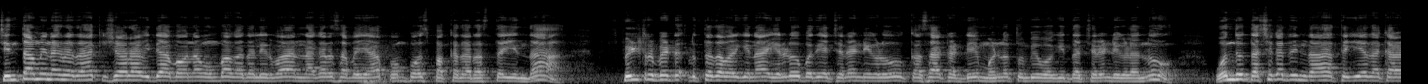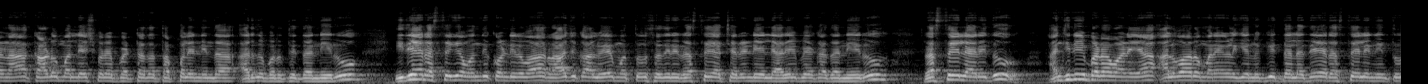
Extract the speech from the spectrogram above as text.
ಚಿಂತಾಮಣಿ ನಗರದ ಕಿಶೋರ ವಿದ್ಯಾಭವನ ಮುಂಭಾಗದಲ್ಲಿರುವ ನಗರಸಭೆಯ ಪಂಪ್ ಪಕ್ಕದ ರಸ್ತೆಯಿಂದ ಫಿಲ್ಟರ್ ಬೆಡ್ ವೃತ್ತದವರೆಗಿನ ಎರಡೂ ಬದಿಯ ಚರಂಡಿಗಳು ಕಸ ಕಡ್ಡಿ, ಮಣ್ಣು ತುಂಬಿ ಹೋಗಿದ್ದ ಚರಂಡಿಗಳನ್ನು ಒಂದು ದಶಕದಿಂದ ತೆಗೆಯದ ಕಾರಣ ಕಾಡು ಮಲ್ಲೇಶ್ವರ ಬೆಟ್ಟದ ತಪ್ಪಲಿನಿಂದ ಹರಿದು ಬರುತ್ತಿದ್ದ ನೀರು ಇದೇ ರಸ್ತೆಗೆ ಹೊಂದಿಕೊಂಡಿರುವ ರಾಜಕಾಲುವೆ ಮತ್ತು ಸದರಿ ರಸ್ತೆಯ ಚರಂಡಿಯಲ್ಲಿ ಹರಿಯಬೇಕಾದ ನೀರು ರಸ್ತೆಯಲ್ಲಿ ಹರಿದು ಅಂಜನಿ ಬಡಾವಣೆಯ ಹಲವಾರು ಮನೆಗಳಿಗೆ ನುಗ್ಗಿದ್ದಲ್ಲದೆ ರಸ್ತೆಯಲ್ಲಿ ನಿಂತು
